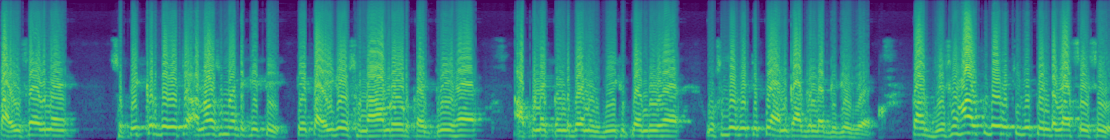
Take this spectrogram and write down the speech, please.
ਭਾਈ ਸਾਹਿਬ ਨੇ ਸਪੀਕਰ ਦੇ ਵਿੱਚ ਅਨਾਉਂਸਮੈਂਟ ਕੀਤੀ ਕਿ ਭਾਈ ਜੋ ਸੁਨਾਮ ਰੋਡ ਫੈਕਟਰੀ ਹੈ, ਆਪਣੇ ਪਿੰਡ ਦੇ ਨਜ਼ਦੀਕ ਪੈਂਦੀ ਹੈ, ਉਸ ਦੇ ਵਿੱਚ ਭਿਆਨਕ ਅੱਗ ਲੱਗ ਗਈ ਹੈ। ਤਾਂ ਜਿਸ ਹਾਲਤ ਦੇ ਵਿੱਚ ਵੀ ਪਿੰਡ ਵਾਸੀ ਸੀ,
